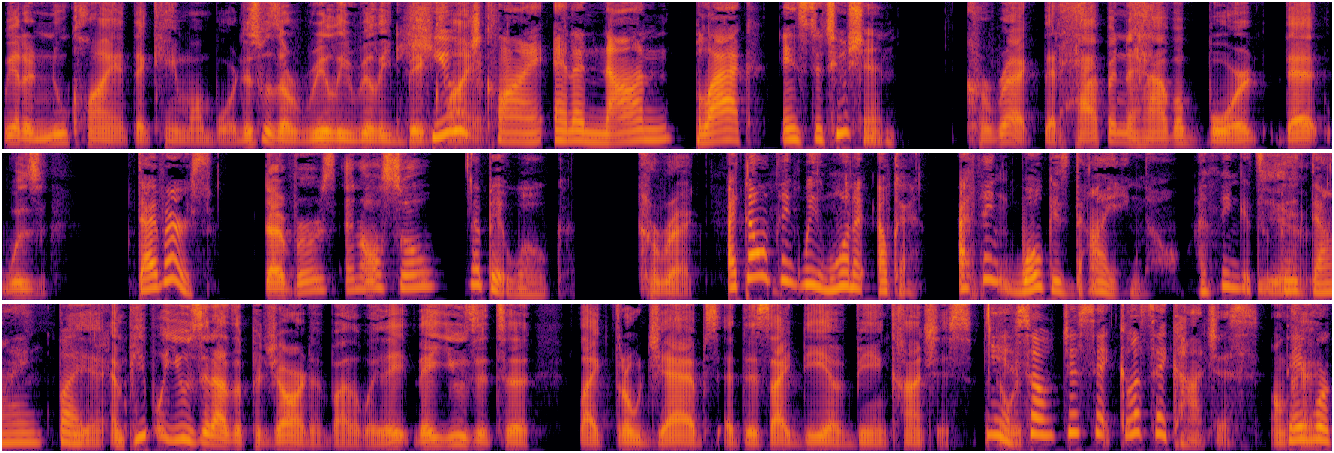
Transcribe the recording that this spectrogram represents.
we had a new client that came on board. This was a really, really big Huge client. client and a non black institution. correct, that happened to have a board that was Diverse. diverse and also A bit woke. correct. I don't think we want to. Okay. I think woke is dying, though. I think it's a bit dying, but yeah, and people use it as a pejorative. By the way, they they use it to like throw jabs at this idea of being conscious. Yeah, So so just say let's say conscious. Okay, they were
